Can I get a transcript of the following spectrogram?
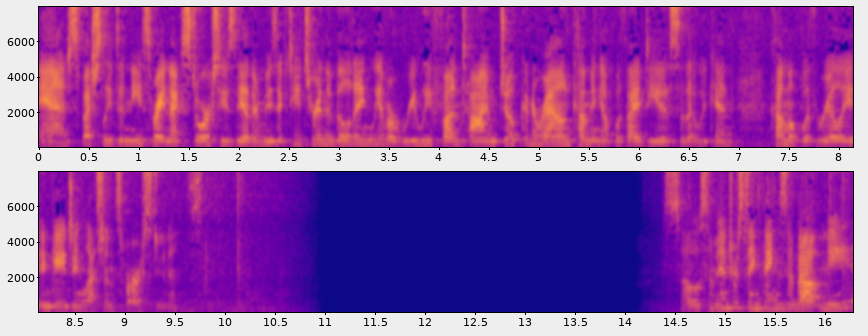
and especially Denise right next door, she's the other music teacher in the building. We have a really fun time joking around, coming up with ideas so that we can come up with really engaging lessons for our students. So some interesting things about me.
